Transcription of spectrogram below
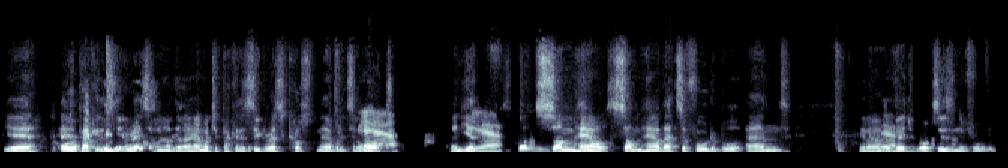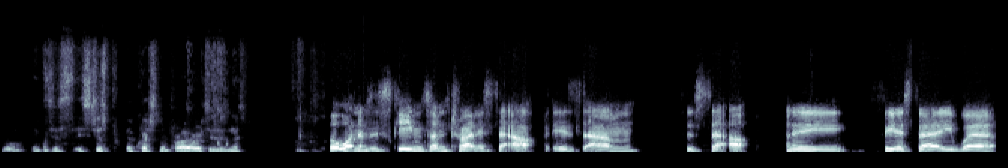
Yeah, or a packet of cigarettes. I, mean, I don't know how much a packet of cigarettes costs now, but it's a yeah. lot. And yet, yeah. somehow, somehow that's affordable, and you know, yeah. a veg box isn't affordable. It's just it's just a question of priorities, isn't it? But one of the schemes I'm trying to set up is um, to set up a CSA where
